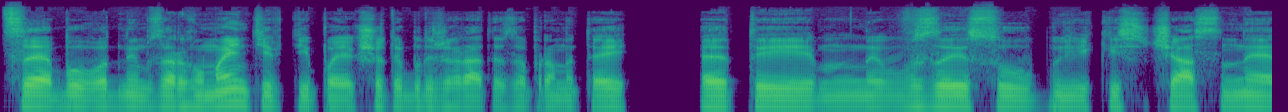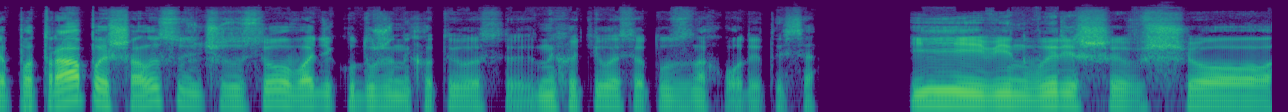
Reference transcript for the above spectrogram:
це був одним з аргументів. Типу, якщо ти будеш грати за Прометей, е, ти в ЗСУ якийсь час не потрапиш, але судячи з усього, Вадіку дуже не хотілося, не хотілося тут знаходитися. І він вирішив, що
